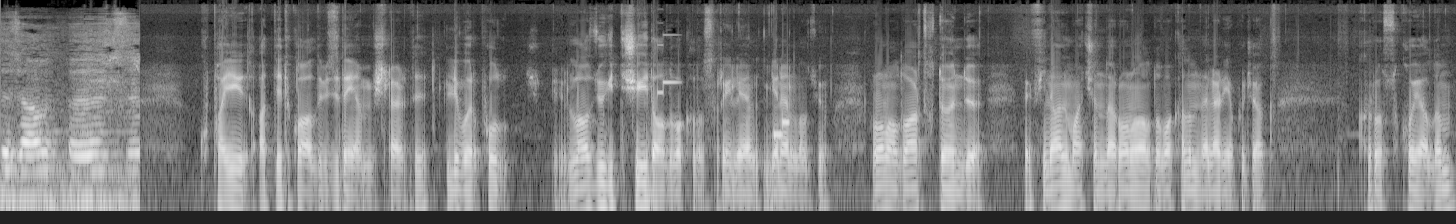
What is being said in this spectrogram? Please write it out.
tecavüz Kupayı Atletico aldı bizi de yenmişlerdi. Liverpool Lazio gitti şeyi de aldı bakalım sırayla yen- yenen Lazio. Ronaldo artık döndü. Ve final maçında Ronaldo bakalım neler yapacak. Kroos koyalım.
